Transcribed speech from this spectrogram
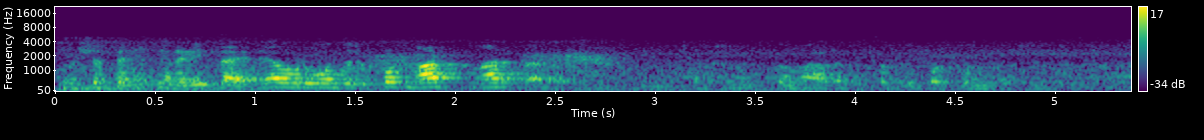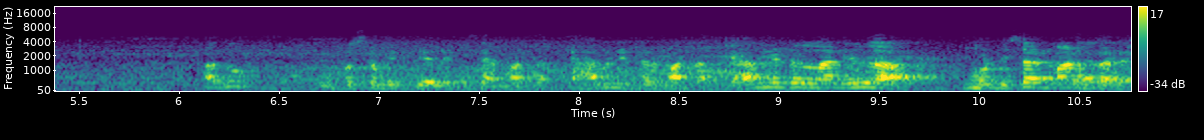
ಬಹುಶಃ ತನಿಖೆ ನಡೀತಾ ಇದೆ. ಅವರು ಒಂದು ರಿಪೋರ್ಟ್ ಮಾಡ್ ಮಾಡ್ತಾರೆ. ಕ್ರಮ ಆಗುತ್ತೆ ಸರ್ ರಿಪೋರ್ಟ್ ಬಂದ ತಕ್ಷಣ ಅದು ಉಪಸಮಿತಿಯಲ್ಲಿ ಡಿಸೈಡ್ ಮಾಡ್ತಾರೆ ಕ್ಯಾಬಿನೆಟ್ ಅಲ್ಲಿ ಮಾಡ್ತಾರೆ ಕ್ಯಾಬಿನೆಟ್ ಅಲ್ಲಿ ನಾನಿಲ್ಲ ಡಿಸೈಡ್ ಮಾಡ್ತಾರೆ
